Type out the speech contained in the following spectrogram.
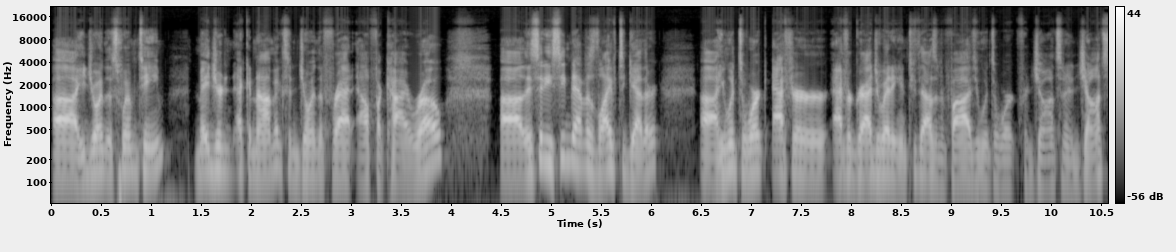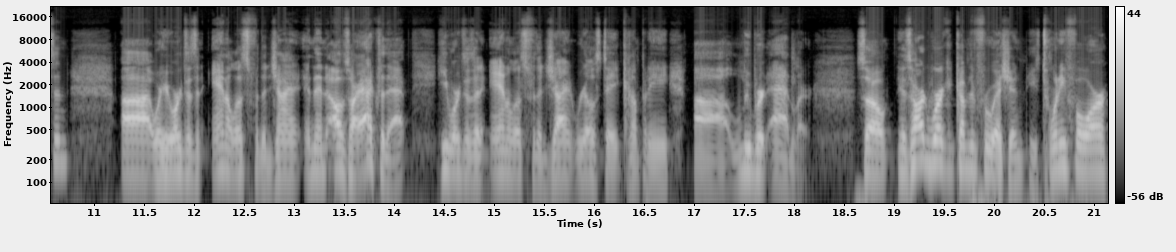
Uh, he joined the swim team, majored in economics, and joined the frat Alpha Chi Rho. Uh, they said he seemed to have his life together. Uh, he went to work after after graduating in 2005. He went to work for Johnson and Johnson, uh, where he worked as an analyst for the giant. And then, oh, sorry, after that, he worked as an analyst for the giant real estate company uh, Lubert Adler. So his hard work had come to fruition. He's 24.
